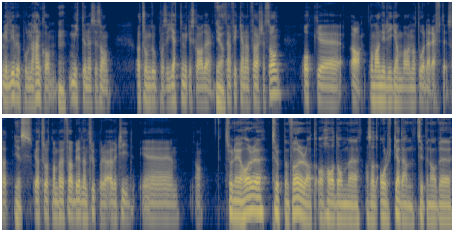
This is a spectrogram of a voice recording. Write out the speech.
med Liverpool när han kom, mm. mitt under säsong. Jag tror de drog på sig jättemycket skador. Ja. Sen fick han en försäsong och eh, ja, de vann ju ligan bara något år därefter. Så att yes. jag tror att man behöver förbereda en trupp över tid. Eh, ja. Tror ni jag har eh, truppen för att, att ha dem, eh, alltså att orka den typen av eh,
